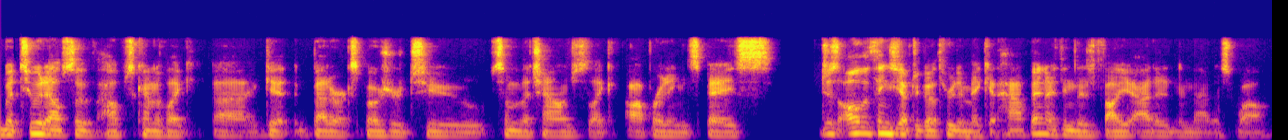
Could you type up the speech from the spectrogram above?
but two, it also helps kind of like uh, get better exposure to some of the challenges like operating in space, just all the things you have to go through to make it happen. I think there's value added in that as well.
